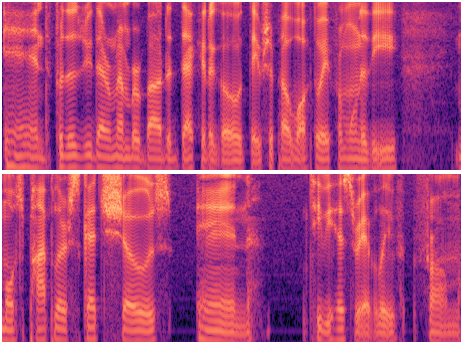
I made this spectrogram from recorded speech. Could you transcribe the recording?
And for those of you that remember, about a decade ago, Dave Chappelle walked away from one of the most popular sketch shows in TV history, I believe, from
